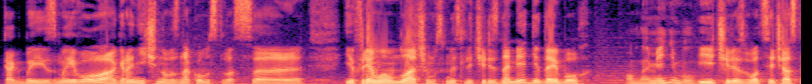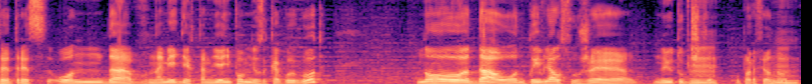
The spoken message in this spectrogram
Как бы из моего ограниченного знакомства с э, Ефремовым младшим, в смысле через намедни, дай бог. Он в намедне был? И через вот сейчас Тетрис. Он, да, в намеднях там, я не помню за какой год. Но да, он появлялся уже на ютубчике mm. у Парфенова. Mm.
